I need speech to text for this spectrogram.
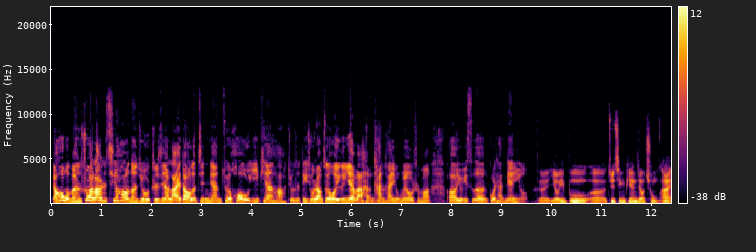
然后我们说完了二十七号呢，就直接来到了今年最后一天哈，就是地球上最后一个夜晚，看看有没有什么呃有意思的国产电影。对，有一部呃剧情片叫《宠爱》，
